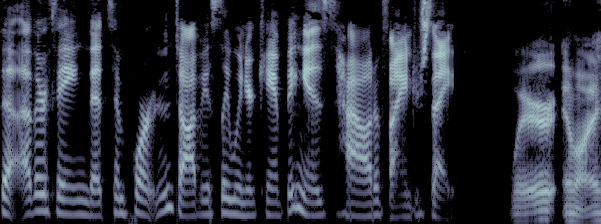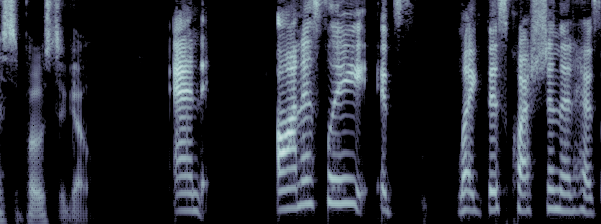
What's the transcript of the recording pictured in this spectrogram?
the other thing that's important obviously when you're camping is how to find your site. Where am I supposed to go? And honestly, it's like this question that has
